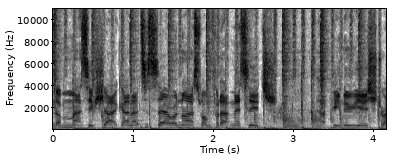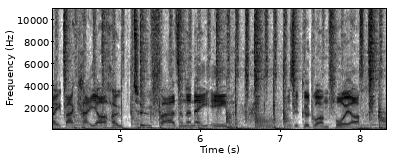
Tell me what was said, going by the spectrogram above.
Send a massive shout out to Sarah. Nice one for that message. Happy New Year straight back at you. I hope 2018 is a good one for you.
